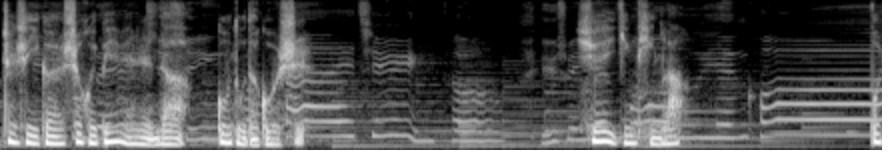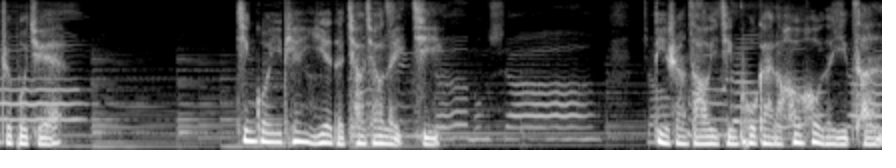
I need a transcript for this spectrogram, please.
这是一个社会边缘人的孤独的故事。雪已经停了。不知不觉，经过一天一夜的悄悄累积，地上早已经铺盖了厚厚的一层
